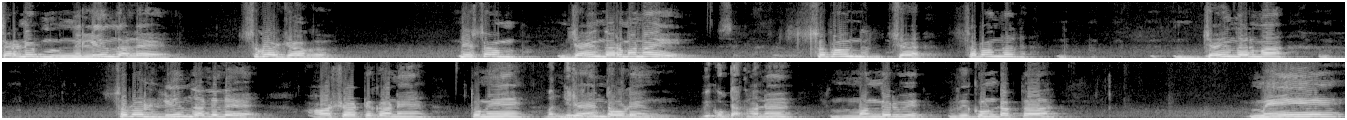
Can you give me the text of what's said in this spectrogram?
चरणी लीन झालंय. सगळं जग. नुसतं जैन धर्म नाही. सबंध ज सबंध जैन धर्म सगळं लीन झालेलं आहे. अशा ठिकाणी तुम्ही जैन. बोर्डिंग विकून टाकलं. आणि मंदिर वि विकून टाकता. मी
